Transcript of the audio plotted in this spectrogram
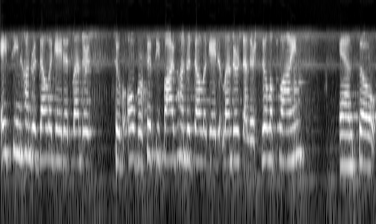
1,800 delegated lenders to over 5,500 delegated lenders, and they're still applying. And so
